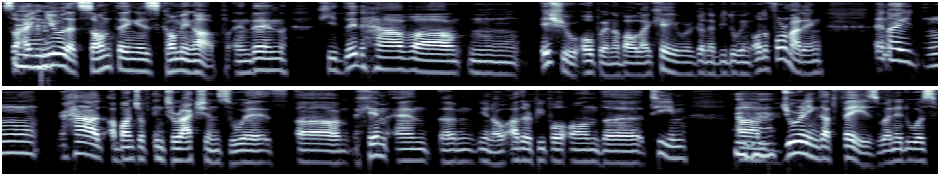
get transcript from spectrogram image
So I Mhm. knew that something is coming up, and then he did have a mm, issue open about like, hey, we're gonna be doing all the formatting, and I mm, had a bunch of interactions with um, him and um, you know other people on the team um, Mhm. during that phase when it was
